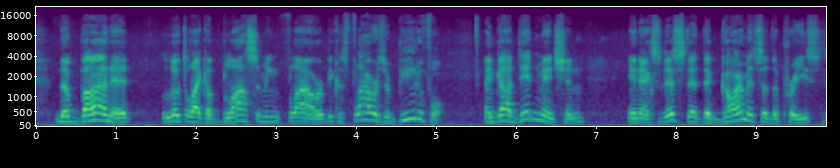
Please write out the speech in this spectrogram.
the bonnet looked like a blossoming flower because flowers are beautiful. And God did mention in Exodus that the garments of the priests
